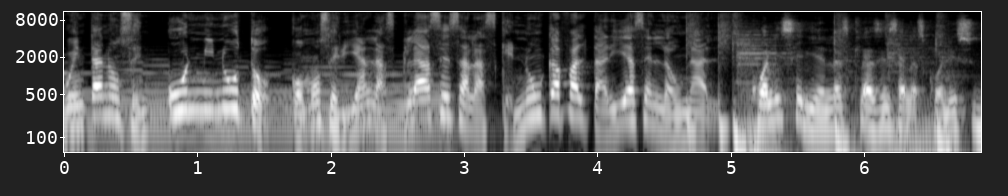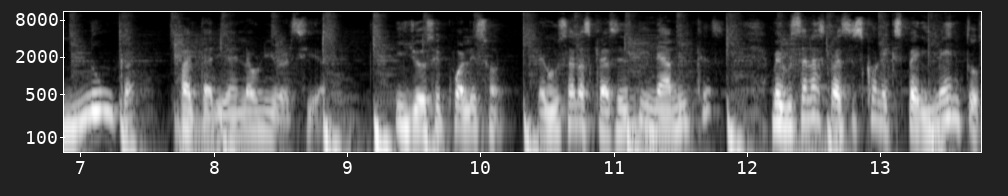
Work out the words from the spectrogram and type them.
Cuéntanos en un minuto cómo serían las clases a las que nunca faltarías en la UNAL. ¿Cuáles serían las clases a las cuales nunca faltaría en la universidad? Y yo sé cuáles son. Me gustan las clases dinámicas, me gustan las clases con experimentos,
